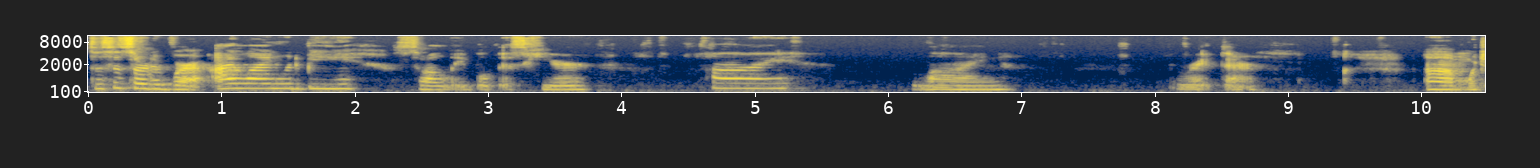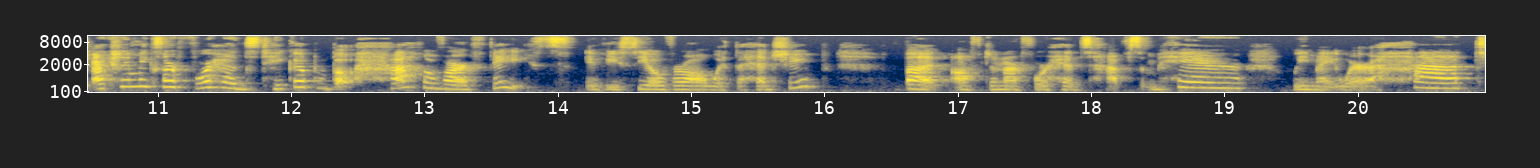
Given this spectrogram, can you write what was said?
So this is sort of where eye line would be. So I'll label this here. Eye line right there um, which actually makes our foreheads take up about half of our face if you see overall with the head shape. But often our foreheads have some hair, we might wear a hat.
